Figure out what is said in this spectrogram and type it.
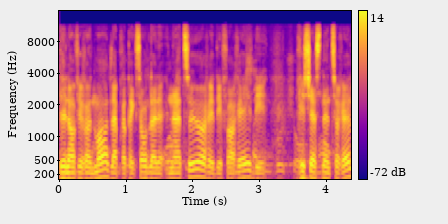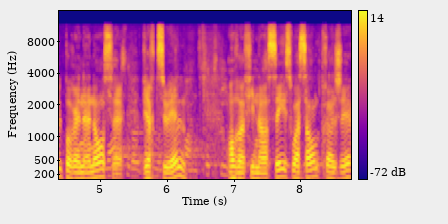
de l'Environnement, de la protection de la nature et des forêts, des richesses naturelles pour une annonce virtuelle. On va financer 60 projets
